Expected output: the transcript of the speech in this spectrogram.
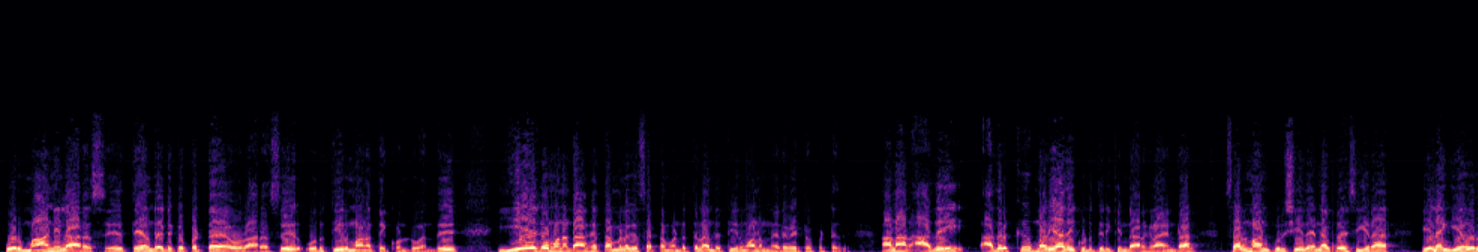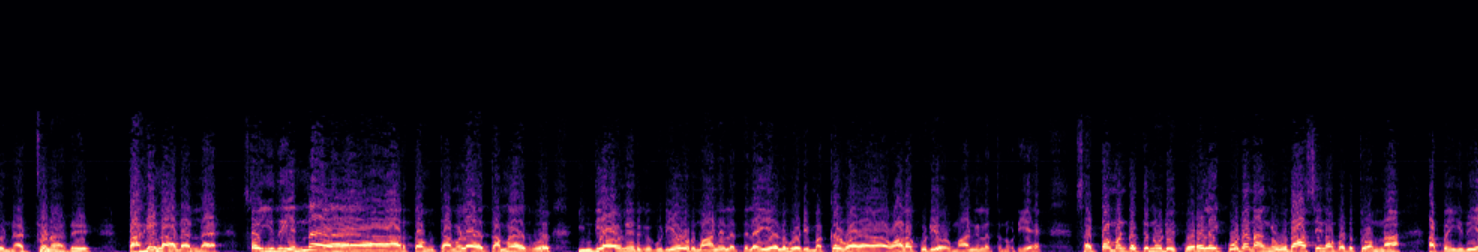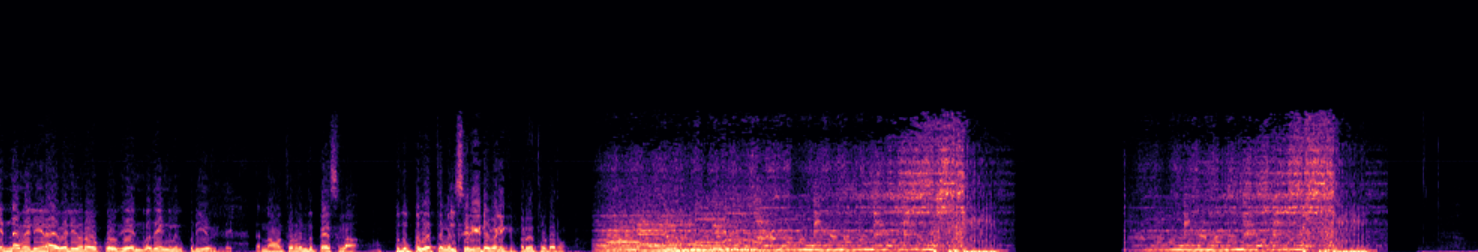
ஒரு மாநில அரசு தேர்ந்தெடுக்கப்பட்ட ஒரு அரசு ஒரு தீர்மானத்தை கொண்டு வந்து ஏகமனதாக தமிழக சட்டமன்றத்தில் அந்த தீர்மானம் நிறைவேற்றப்பட்டது. ஆனால் அதை அதற்கு மரியாதை கொடுத்திருக்கின்றார்களா என்றால் சல்மான் குர்ஷித் என்ன பேசுகிறார்? இலங்கை ஒரு நட்பு நாடு பகை நாடு அல்ல சோ இது என்ன அர்த்தம்? தமிழ தமிழ இந்தியாவில் இருக்கக்கூடிய ஒரு மாநிலத்தில் ஏழு கோடி மக்கள் வா- வாழக்கூடிய ஒரு மாநிலத்தினுடைய சட்டமன்றத்தினுடைய குரலை கூட நாங்கள் உதாசீனப்படுத்துவோம்னா அப்ப இது என்ன வெளியின வெளியுறவு கொள்கை என்பது எங்களுக்கு புரியவில்லை. நாம தொடர்ந்து பேசலாம். புது புது அர்த்தங்கள் சிறிய இடைவேளைக்கு பிறகு தொடரும்.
